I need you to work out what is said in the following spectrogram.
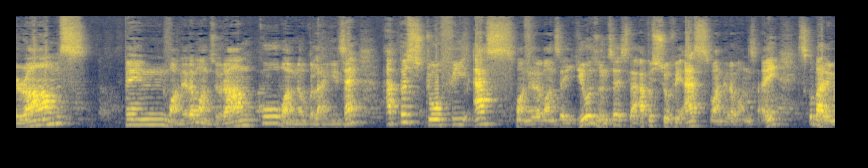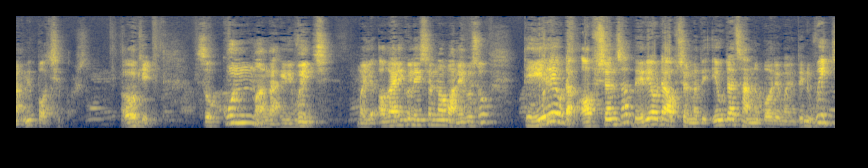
राम्स पेन भनेर भन्छु रामको भन्नको लागि चाहिँ एपस्ट्रोफी एस भनेर भन्छ। यो जुन चाहिँ यसलाई एपस्ट्रोफी एस भनेर भन्छ है यसको बारेमा हामी पछि पढ्छौँ। ओके सो कुन भन्दाखेरि विच मैले अगाडिको लेसनमा भनेको छु धेरैवटा अप्सन छ धेरैवटा अप्सन मध्ये एउटा छान्नु पर्यो भने पनि विच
